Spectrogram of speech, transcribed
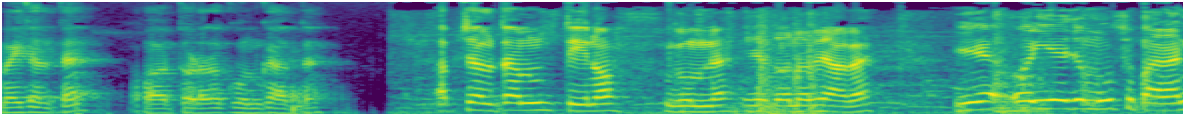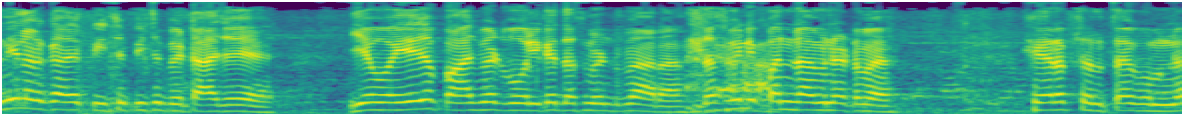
वहीं चलते हैं और थोड़ा सा घूम के आते हैं। अब चलते हैं हम तीनों घूमने। ये दोनों भी आ गए। ये, और ये जो मुँह रहा नहीं लड़का है पीछे पीछे है जो ये। ये वही है जो पाँच मिनट बोल के दस मिनट में आ रहा है। दस नहीं, पंद्रह मिनट में। खैर अब चलते हैं घूमने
